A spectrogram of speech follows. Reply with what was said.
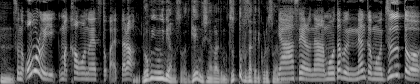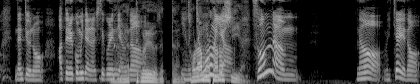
うん。そのおもろい、まあ、顔のやつとかやったら、ロビン・ウィリアムスとかゲームしながらでもずっとふざけてくれそうやもん。いやー、そうやろな。もう多分なんかもうずーっと、なんていうの、アテレコみたいなのしてくれんねやろな。やってくれるよ、絶対いや、に。めっちゃそれはもうおもろいやん。楽しいやん。そんなん、なあ、めっちゃええな。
